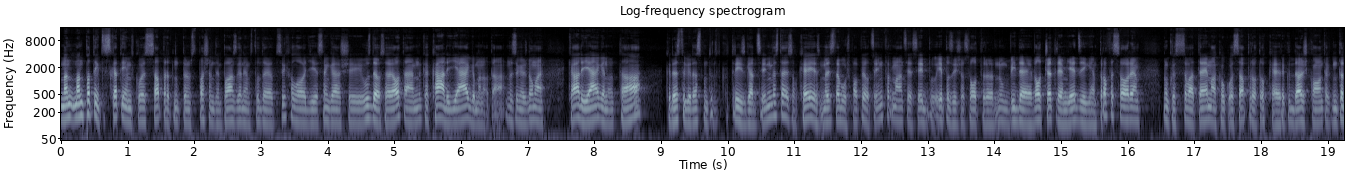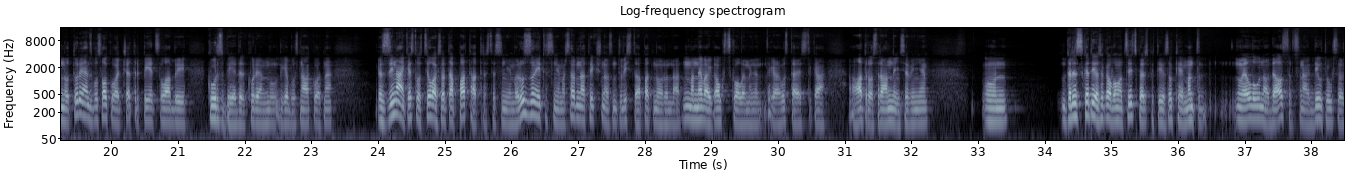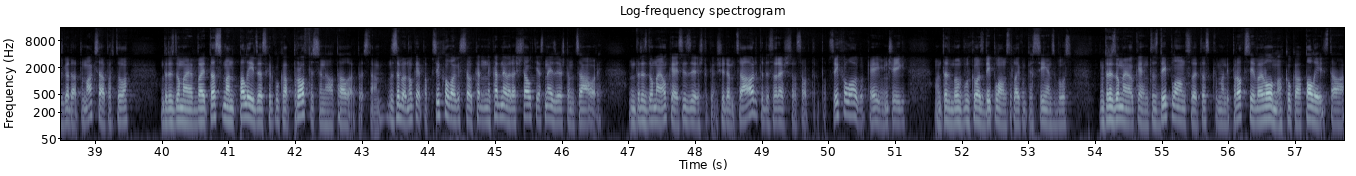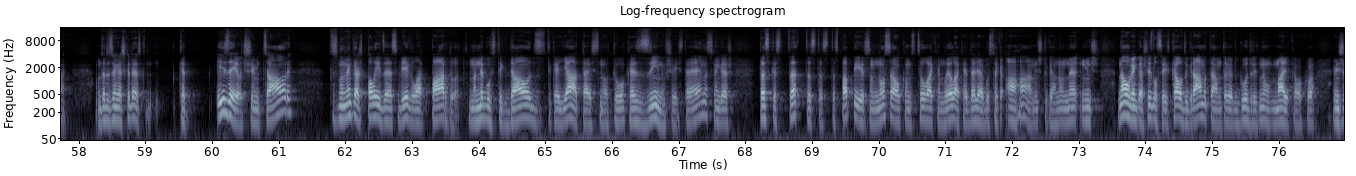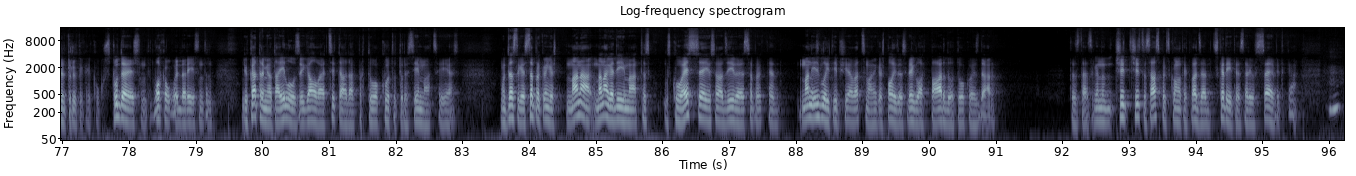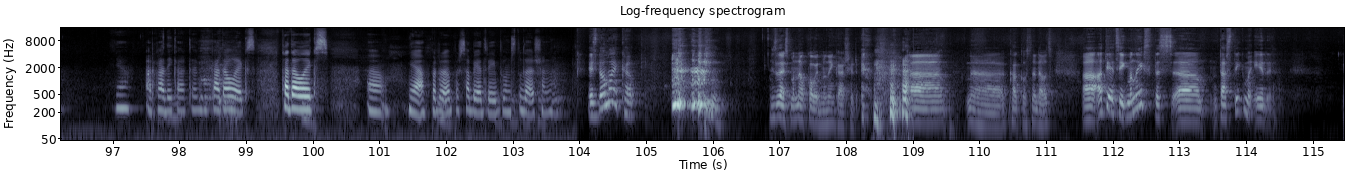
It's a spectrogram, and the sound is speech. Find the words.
Man, man patīk tas skatījums, ko es sapratu nu, pirms pašiem pāris gadiem studējot psiholoģiju. Es vienkārši uzdevu sev jautājumu, nu, kāda ir jēga man no tā. Nu, es vienkārši domāju, kāda jēga no tā, ka es tagad esmu tur trīs gadus investējis, ok, es, es dabūšu papildus informācijas, iepazīšos vēl tur nu, vidēji vēl četriem iedzīgiem profesoriem, nu, kas savā tēmā kaut ko saprot, ok, ir daži kontakti. Un tad no turienes būs vēl kaut kādi 4, 5 labi kursbiedri, kuriem nu, būs nākotnē. Es zināju, ka es tos cilvēkus varu tāpat atrast. Es viņiem varu uzzvanīt, es viņiem varu sarunāt, tikšanos, un tu visu tāpat norunāt. Nu, man nevajag augstskolē, man uztaisīt ātros randiņus ar viņiem. Un, un tad es skatījos no citas perspektīvas, ok, man tur nu, LU nav daudz, tad sanāk 2000 gadā tu maksā par to. Un tad es domāju, vai tas man palīdzēs kaut kā profesionāli tālāk pēc tam. Es saprotu, nu, okay, par psihologu es sev nekad nevarēšu šaukties, neiziešu tam cauri. Un tad es domāju, ok, es iziešu šim cauri, tad es varēšu savu saukt par psihologu, ok, viņš ir. Un tad man būs kaut kāds diploms, tad laikam pie sienas būs. Un tad es domāju, ok, tas diploms vai tas, ka man ir profesija, vai vēl man kaut kā palīdz tā. Un tad es vienkārši skatījos, ka, ka izējot šim cauri, tas man vienkārši palīdzēs vieglāk pārdot. Man nebūs tik daudz jātaisno to, ka es zinu šīs tēmas. Vienkārši tas, kas, tas, tas, tas, tas papīrs un nosaukums cilvēkiem lielākajai daļai būs tāds, ah, viņš, kā, nu, ne, viņš nav vienkārši izlasījis kaut kādu grāmatu un tagad gudri nu, maļ kaut ko. Viņš ir tur kaut ko studējis un vēl kaut ko darījis. Tad, jo katram jau tā ilūzija galvā ir citādāk par to, ko tu tur esi iemācījies. Un tas, ka es sapratu, ka manā, manā gadījumā, tas, uz ko es eju savā dzīvē, es sapratu, ka mana izglītība šajā vecumā vienkārši palīdzēs vieglāk pārdot to, ko es daru. Tas tāds, nu, šis, šis tas aspekts, ko noteikti vajadzētu skatīties arī uz sevi. Mm. Jā, ar kādu kārtību. Kā tev liekas, kā tev liekas uh, jā, par, par sabiedrību un studēšanu? Es domāju, ka. Es domāju, man nav covid, man vienkārši ir uh, uh, kakls nedaudz. Uh, attiecīgi, man liekas, tas, uh, tā stigma ir,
